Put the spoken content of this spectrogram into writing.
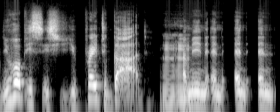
you hope is, is you pray to God. mhm, I mean, and and and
